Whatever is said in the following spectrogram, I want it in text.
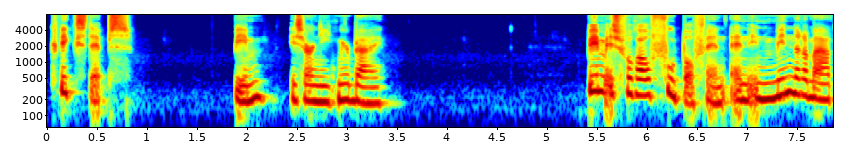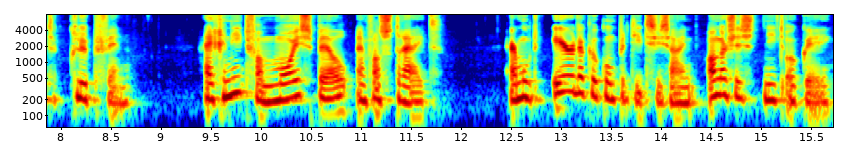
Quicksteps. Pim is er niet meer bij. Pim is vooral voetbalfan en in mindere mate clubfan. Hij geniet van mooi spel en van strijd. Er moet eerlijke competitie zijn, anders is het niet oké.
